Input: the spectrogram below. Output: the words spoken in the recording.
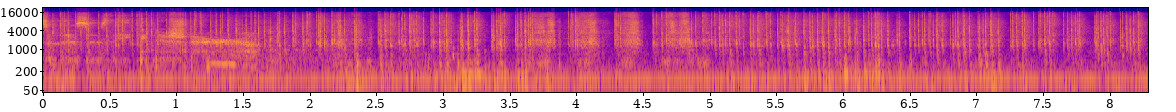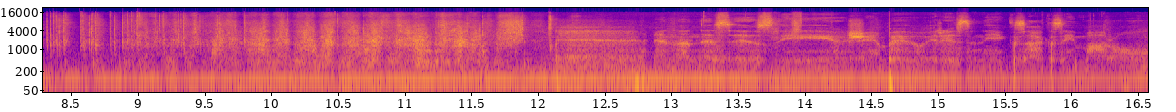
So this is the conditioner. And then this is the shampoo. It is in the exact same bottle.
